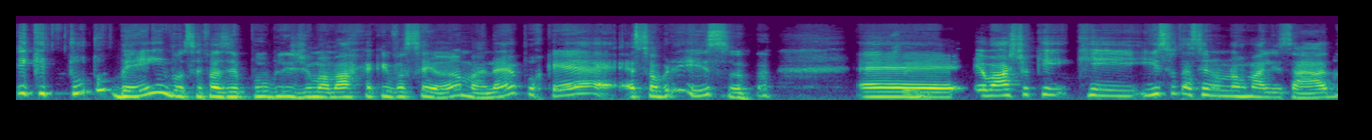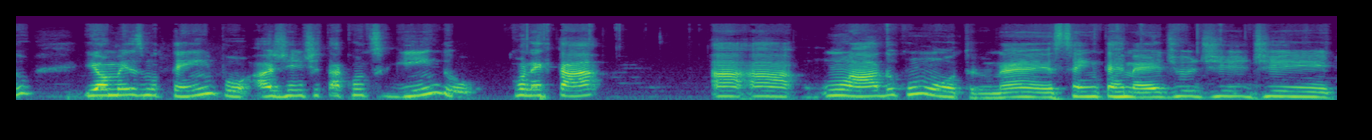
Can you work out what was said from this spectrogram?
e que tudo bem você fazer publi de uma marca que você ama, né, porque é, sobre isso. É, eu acho que, que isso está sendo normalizado, e ao mesmo tempo a gente está conseguindo conectar a, a, um lado com o outro, né, sem intermédio de, de,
